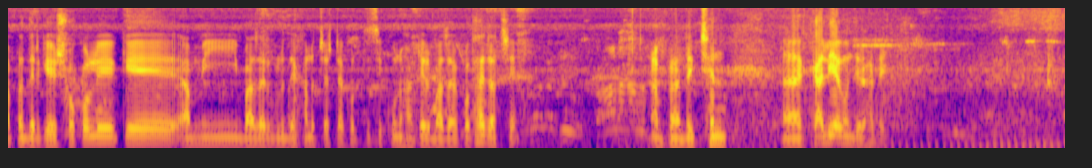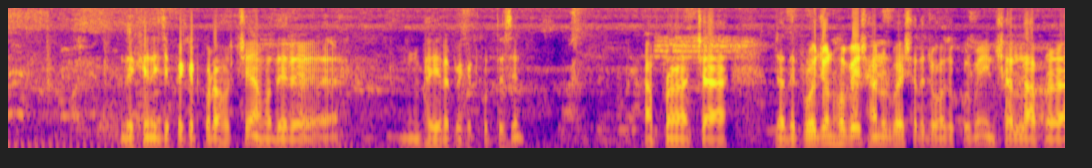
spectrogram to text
আপনাদেরকে সকলেকে আমি বাজারগুলো দেখানোর চেষ্টা করতেছি, কোন হাটের বাজার কোথায় যাচ্ছে। আপনারা দেখছেন কালিয়াগঞ্জের হাটে। দেখেন এই যে প্যাকেট করা হচ্ছে, আমাদের ভাইয়েরা প্যাকেট করতেছেন। আপনারা চা যাদের প্রয়োজন হবে শানুর ভাইয়ের সাথে যোগাযোগ করবেন ইনশাল্লাহ আপনারা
